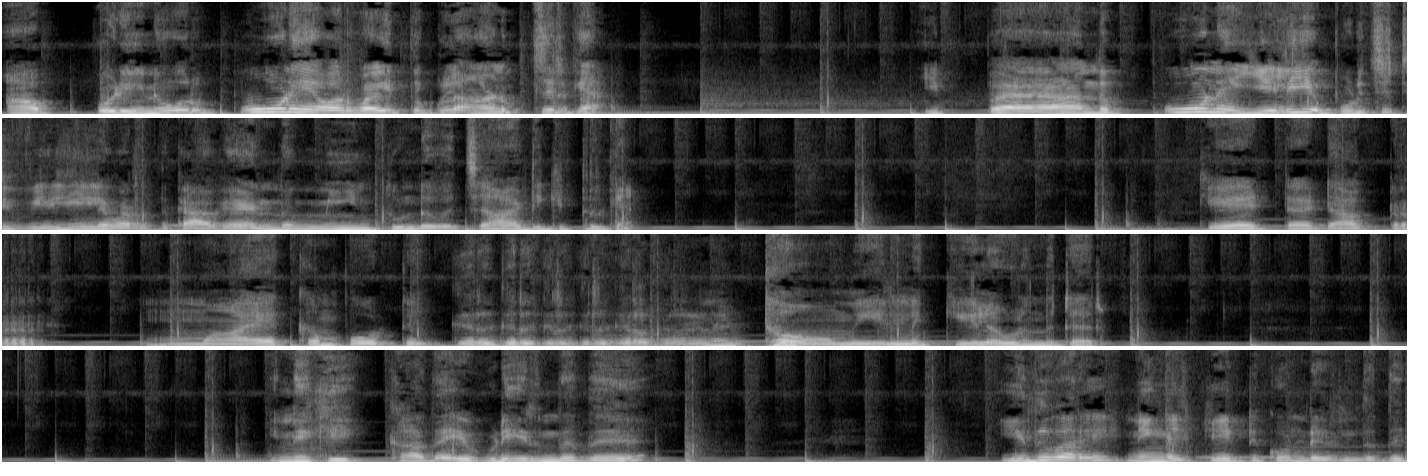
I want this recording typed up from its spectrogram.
அப்படின்னு ஒரு பூனை அவர் வயிற்றுக்குள்ள அனுப்பிச்சிருக்கேன். இப்ப அந்த பூனை எலிய புடிச்சிட்டு வெளியில வர்றதுக்காக இந்த மீன் துண்டை வச்சு ஆட்டிக்கிட்டு இருக்கேன். கேட்ட டாக்டர் மயக்கம் போட்டு கிரு கிரு கிரு கிரு கிரு கிருன்னு டோமில்னு கீழே விழுந்துட்டார். இன்னைக்கு கதை எப்படி இருந்தது? இதுவரை நீங்கள் கேட்டுக்கொண்டிருந்தது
